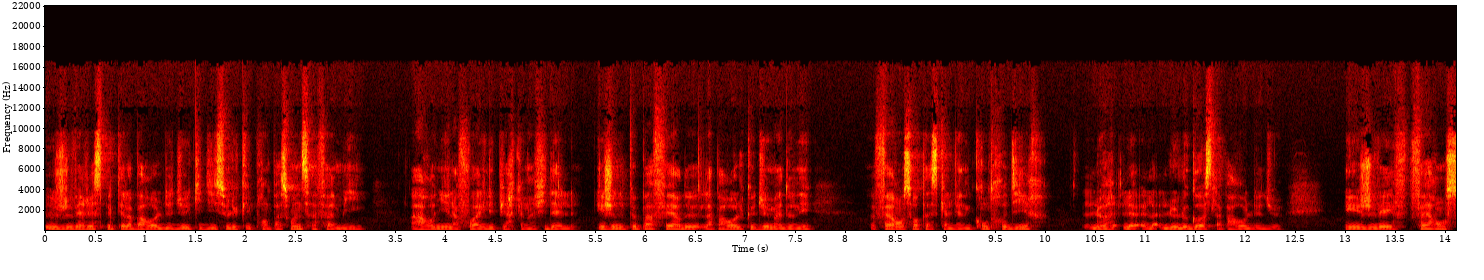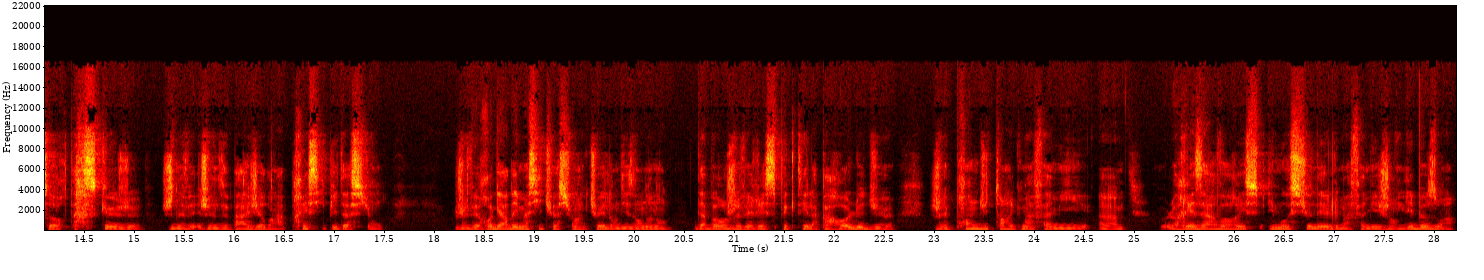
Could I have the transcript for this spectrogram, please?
je vais respecter la parole de Dieu qui dit celui qui ne prend pas soin de sa famille a renié la foi, il est pire qu'un infidèle. Et je ne peux pas faire de la parole que Dieu m'a donnée, faire en sorte à ce qu'elle vienne contredire le, le, logos, la parole de Dieu et je vais faire en sorte à ce que je, je, ne vais, je ne pas agir dans la précipitation. Je vais regarder ma situation actuelle en disant non, non. D'abord, je vais respecter la parole de Dieu. Je vais prendre du temps avec ma famille. Euh, le réservoir émotionnel de ma famille, j'en ai besoin.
